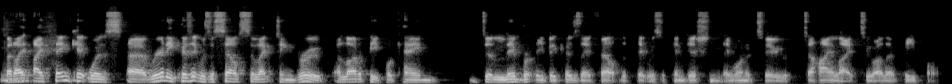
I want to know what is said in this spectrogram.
But I, I, think it was uh, really because it was a self-selecting group. A lot of people came deliberately because they felt that it was a condition they wanted to to highlight to other people.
